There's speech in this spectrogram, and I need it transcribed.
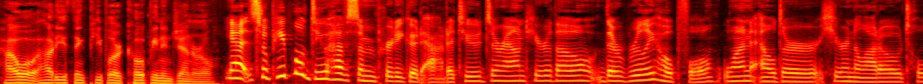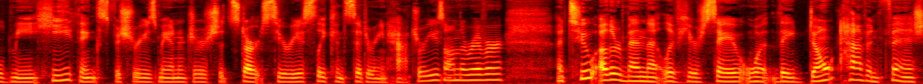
How how do you think people are coping in general? Yeah, so people do have some pretty good attitudes around here though. They're really hopeful. One elder here in Nulato told me he thinks fisheries managers should start seriously considering hatcheries on the river. And two other men that live here say what they don't have in fish,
